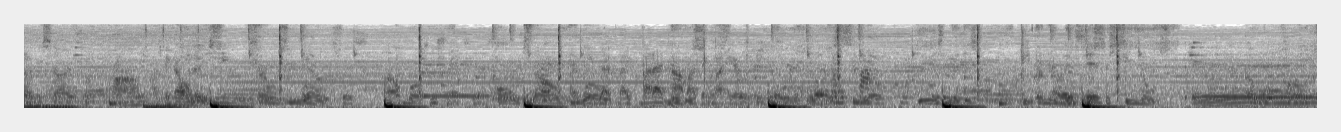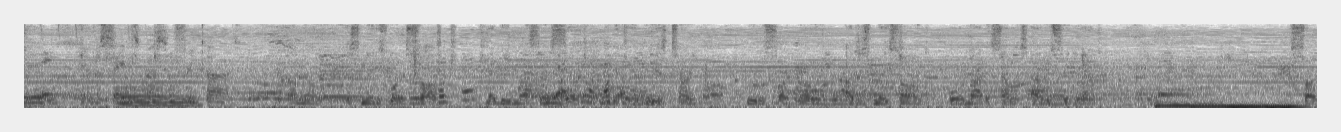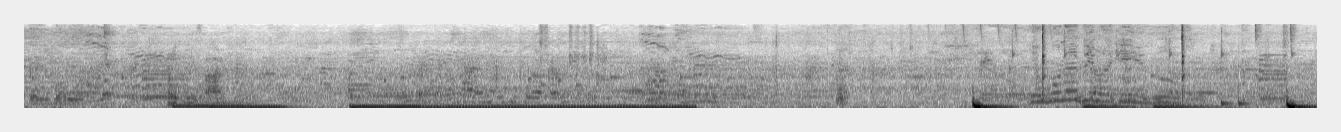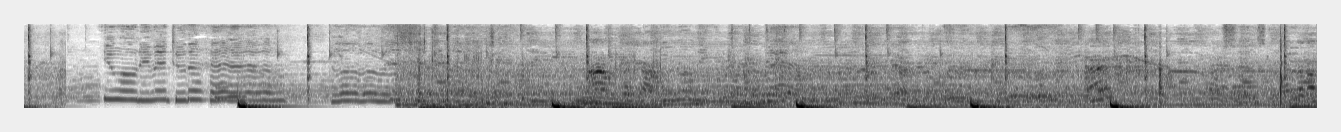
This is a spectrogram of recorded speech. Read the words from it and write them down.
I'm sorry for prom. I think I want to do something else. Almost the same thing. I think that like by that time I think my hair would be good. So it's it's niggas work soft. Maybe my son said, reality is turned off. Who the fuck knows? I just make songs. Or my songs, I just forget how this shit goes? Fuck everybody. 2025. You wanna be my hero. You won't even do the hell. Oh. No, I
